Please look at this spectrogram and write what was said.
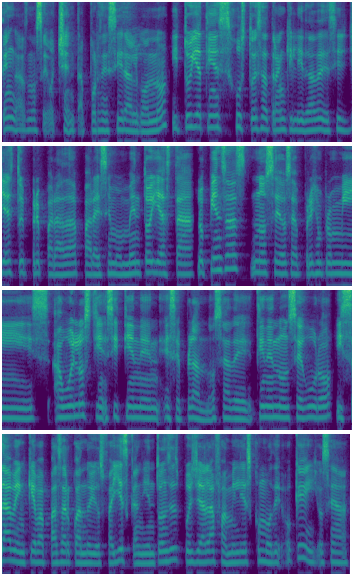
tengas, no sé, 80 por decir algo, ¿no? Y tú ya tienes justo esa tranquilidad de decir, ya estoy preparada para ese momento y hasta lo piensas, no sé, o sea, por ejemplo, mis abuelos sí tienen ese plan, ¿no? O sea, de, tienen un seguro y saben qué va a pasar cuando ellos fallezcan. Y entonces, pues ya la familia es como de, ok, o sea,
